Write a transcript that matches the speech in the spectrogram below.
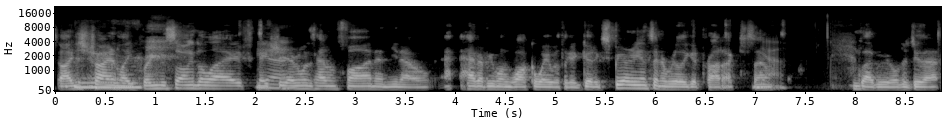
so, I just try and like bring the song to life, make sure everyone's having fun, and you know, have everyone walk away with like a good experience and a really good product. So yeah. I'm glad we were able to do that.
